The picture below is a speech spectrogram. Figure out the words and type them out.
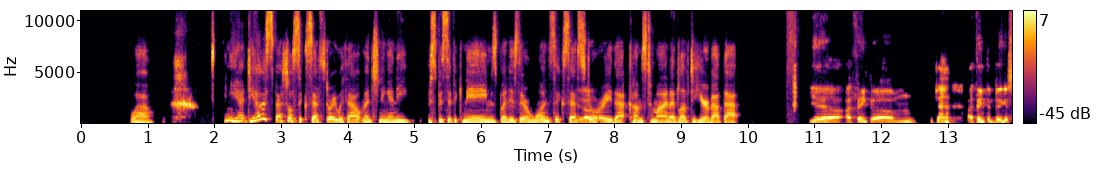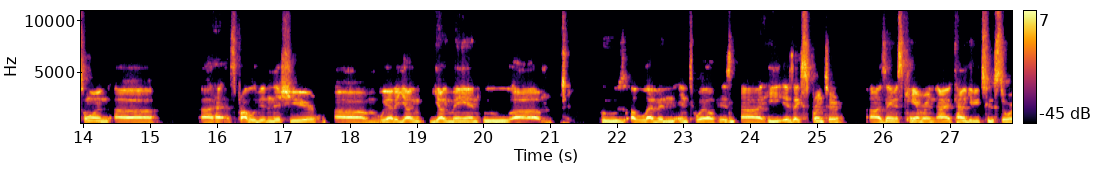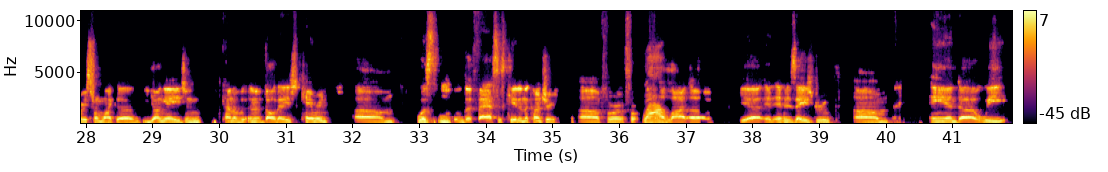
Wow. Can you, do you have a special success story without mentioning any specific names? But is there one success Yeah. story that comes to mind? I'd love to hear about that. Yeah, I think um, I think the biggest one uh, uh, has probably been this year. Um, we had a young young man who um, who's 11 and 12. His uh, he is a sprinter. Uh, his name is Cameron. I kind of give you two stories from like a young age and kind of an adult age. Cameron um, was the fastest kid in the country uh, for for a- Wow. a, lot of yeah in, in his age group. Um, and uh, we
